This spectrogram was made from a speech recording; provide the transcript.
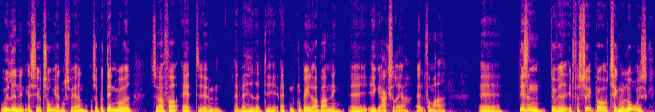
udledning af CO2 i atmosfæren, og så på den måde sørge for, at, øh, at, hvad hedder det, at den globale opvarmning øh, ikke accelererer alt for meget. Øh, det er sådan, du ved, et forsøg på teknologisk,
